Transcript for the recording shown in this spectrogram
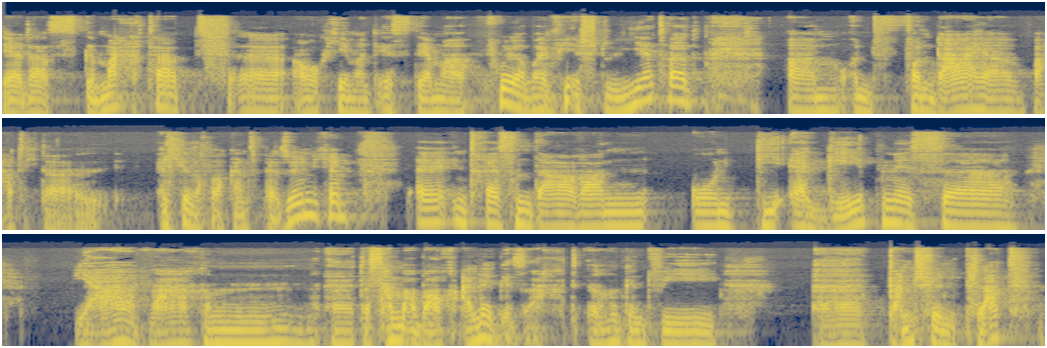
der das gemacht hat, äh, auch jemand ist, der mal früher bei mir studiert hat. Ähm, und von daher hatte ich da ehrlich gesagt auch ganz persönliche äh, Interessen daran und die Ergebnisse, ja, waren, äh, das haben aber auch alle gesagt, irgendwie äh, ganz schön platt.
